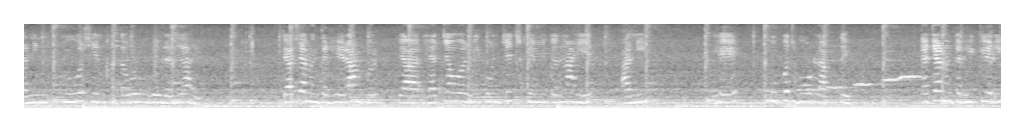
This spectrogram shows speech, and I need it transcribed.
आणि प्युअर शेणखतावर उगवलेली आहे. त्याच्यानंतर हे रामफळ या ह्याच्यावरही कोणतेच केमिकल नाही आहेत आणि हे खूपच गोड लागते. त्याच्यानंतर ही केळी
